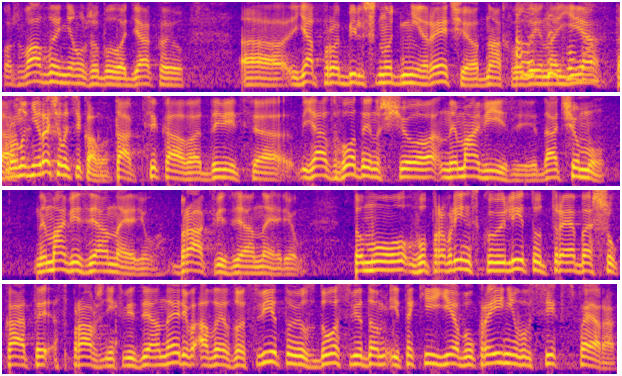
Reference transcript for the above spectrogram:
пожвавлення вже було, дякую. Е, Я про більш нудні речі, одна хвилина стисло, є. да. Так. Про нудні речі, але цікаво. Так, цікаво. Дивіться, я згоден, що нема візії. Да? Чому? Нема візіонерів, брак візіонерів. Тому в управлінську еліту треба шукати справжніх візіонерів, але з освітою, з досвідом, і такі є в Україні в усіх сферах.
